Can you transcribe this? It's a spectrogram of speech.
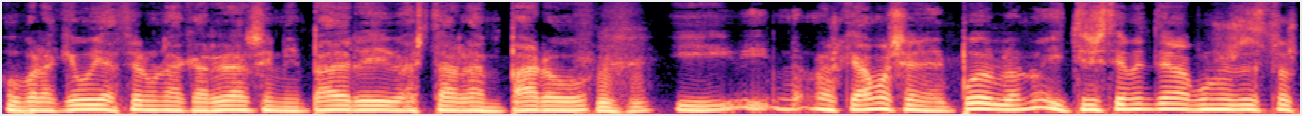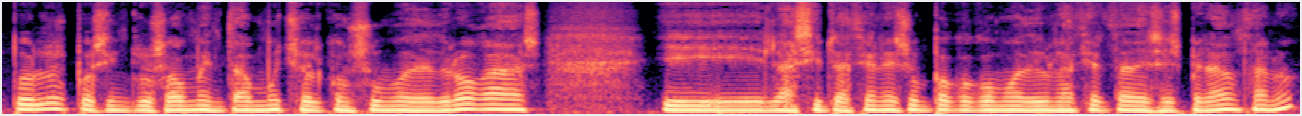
o para qué voy a hacer una carrera si mi padre va a estar en paro? y, y nos quedamos en el pueblo, ¿no? Y tristemente en algunos de estos pueblos, pues incluso ha aumentado mucho el consumo de drogas y la situación es un poco como de una cierta desesperanza, ¿no?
